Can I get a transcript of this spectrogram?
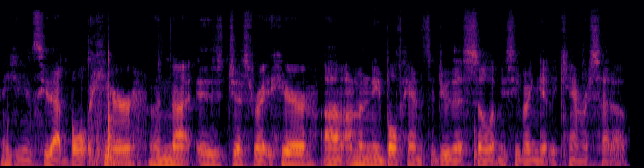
As you can see that bolt here. The nut is just right here. Um, I'm gonna need both hands to do this, so let me see if I can get the camera set up.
